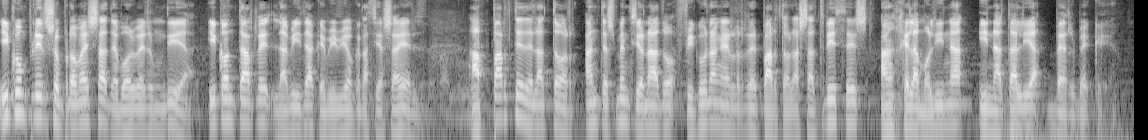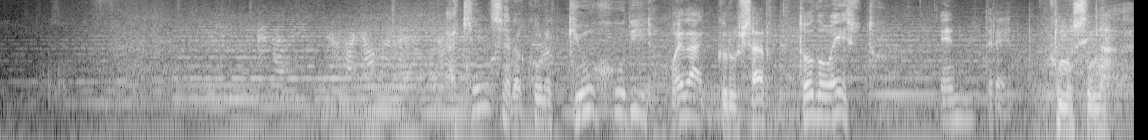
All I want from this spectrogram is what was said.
y cumplir su promesa de volver un día y contarle la vida que vivió gracias a él. Aparte del actor antes mencionado, figuran en el reparto las actrices Ángela Molina y Natalia Berbeque. ¿A quién se le ocurre que un judío pueda cruzar todo esto en tren como si nada?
